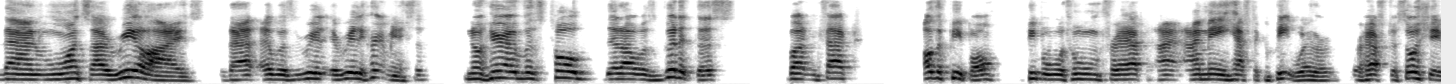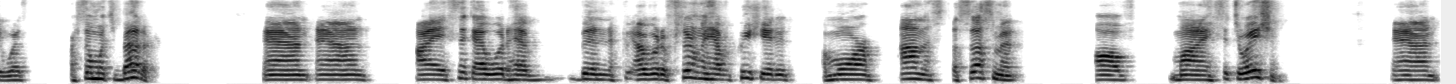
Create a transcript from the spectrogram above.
then once I realized that it was really it really hurt me. I said, you know, here I was told that I was good at this, but in fact, other people, people with whom perhaps I, I may have to compete with or, or have to associate with, are so much better. And and I think I would have been, I would have certainly have appreciated a more honest assessment of my situation. And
